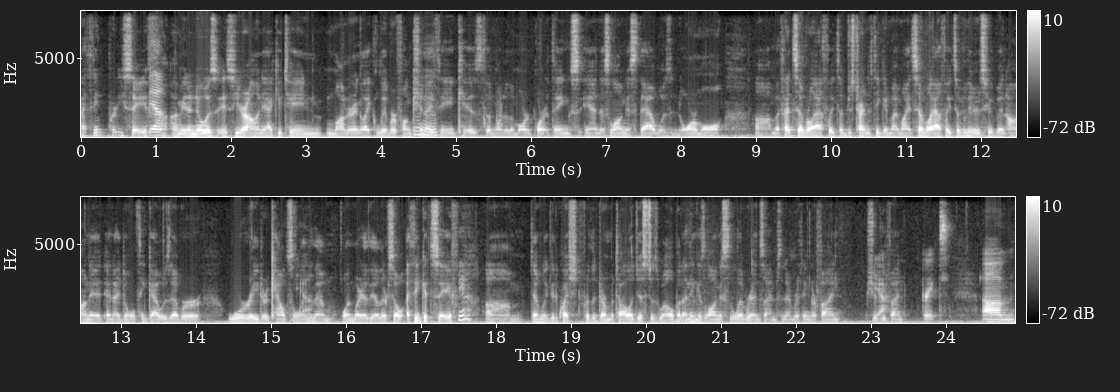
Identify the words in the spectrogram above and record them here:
I think pretty safe. Yeah. I mean, I know as, as you're on Accutane, monitoring like liver function, Mm-hmm. I think, is the, one of the more important things. And as long as that was normal, um, I've had several athletes. I'm just trying to think in my mind. Several athletes over the Mm-hmm. years who have been on it, and I don't think I was ever worried or counseling them one way or the other. So I think it's safe. Yeah. Um, definitely a good question for the dermatologist as well. But I think as long as the liver enzymes and everything are fine, should Mm-hmm. Yeah. be fine. Great. Um,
